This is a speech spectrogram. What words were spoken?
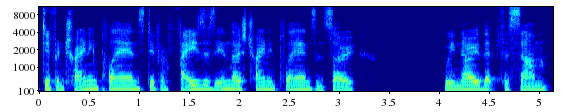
different training plans, different phases in those training plans. And so we know that for some,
